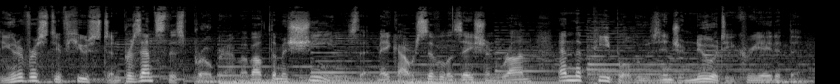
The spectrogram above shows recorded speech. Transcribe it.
The University of Houston presents this program about the machines that make our civilization run and the people whose ingenuity created them.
